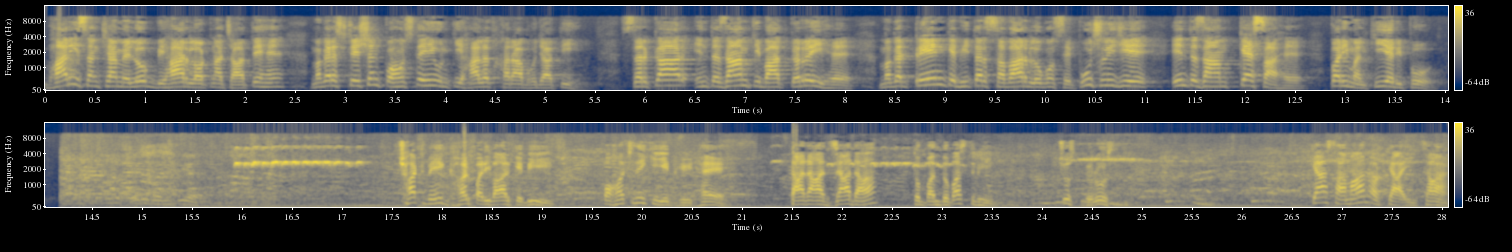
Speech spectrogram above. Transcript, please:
भारी संख्या में लोग बिहार लौटना चाहते हैं, मगर स्टेशन पहुँचते ही उनकी हालत खराब हो जाती है। सरकार इंतज़ाम की बात कर रही है मगर ट्रेन के भीतर सवार लोगों से पूछ लीजिए, इंतज़ाम कैसा है? परिमल की यह रिपोर्ट। छठ में घर परिवार के बीच पहुँचने की ये भीड़ है। तादाद ज़्यादा तो बंदोबस्त भी। चुस्त दुरुस्त। क्या सामान और क्या इंसान?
